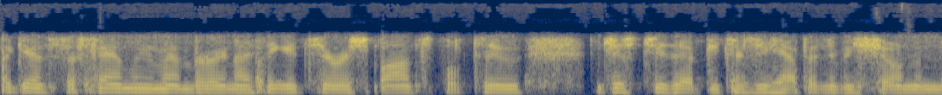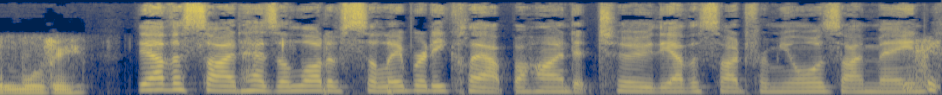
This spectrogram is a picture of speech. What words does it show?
against a family member. And I think it's irresponsible to just do that because he happened to be shown in the movie. The other side has a lot of celebrity clout behind it too. The other side from yours, I mean.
